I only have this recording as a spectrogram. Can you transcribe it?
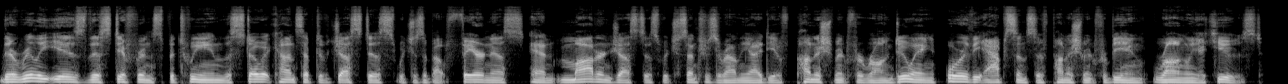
There really is this difference between the Stoic concept of justice, which is about fairness, and modern justice, which centers around the idea of punishment for wrongdoing or the absence of punishment for being wrongly accused.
